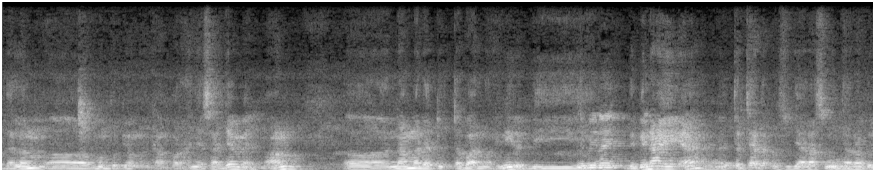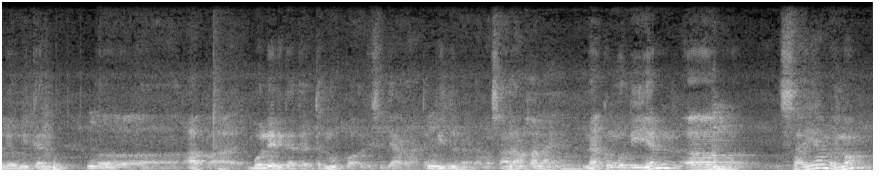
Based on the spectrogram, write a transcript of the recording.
dalam eh, memperjuangkan kampar. Hanya saja memang eh, nama Datuk Tabano ini lebih Lebih naik. lebih naik ya Hmm. tercatat sejarah sementara beliau ini kan Hmm. Apa boleh dikatakan terlupa oleh sejarah tapi itu tidak ada masalah. Masalah ya. Nah kemudian eh, saya memang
